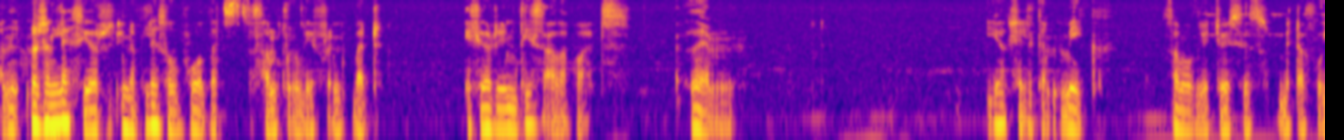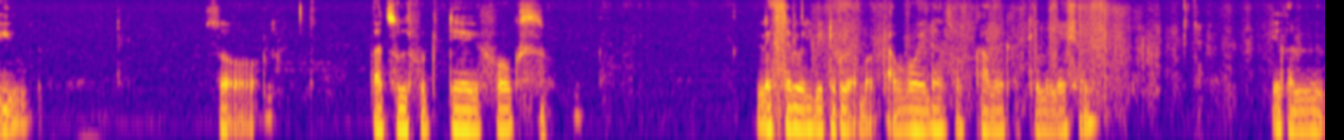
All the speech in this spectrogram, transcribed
And not unless you're in a place of war, that's something different. But if you're in these other parts, then you actually can make some of your choices better for you. So that's all for today, folks. Next time we'll be talking about avoidance of karmic accumulation. You can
